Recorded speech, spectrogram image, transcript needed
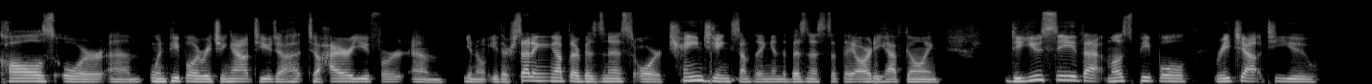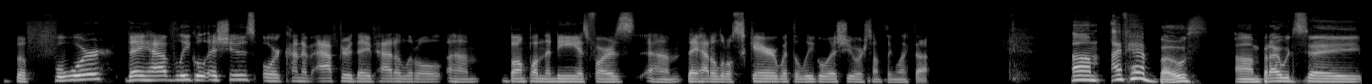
calls or um, when people are reaching out to you to, to hire you for um, you know either setting up their business or changing something in the business that they already have going do you see that most people reach out to you before they have legal issues or kind of after they've had a little um, bump on the knee as far as um, they had a little scare with the legal issue or something like that um, I've had both, um, but I would say,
